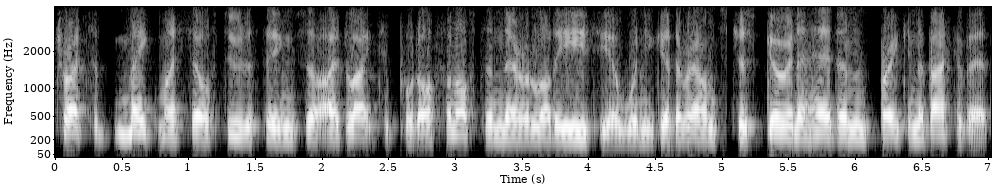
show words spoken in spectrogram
Try to make myself do the things that I'd like to put off. And often they're a lot easier when you get around to just going ahead and breaking the back of it.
